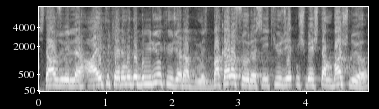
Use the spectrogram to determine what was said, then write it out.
Estağfirullah. Ayet-i kerimede buyuruyor ki Yüce Rabbimiz. Bakara suresi 275'ten başlıyor.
